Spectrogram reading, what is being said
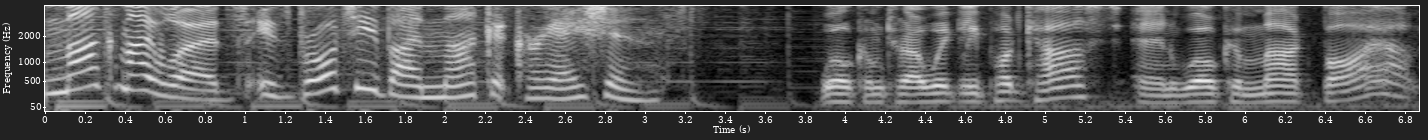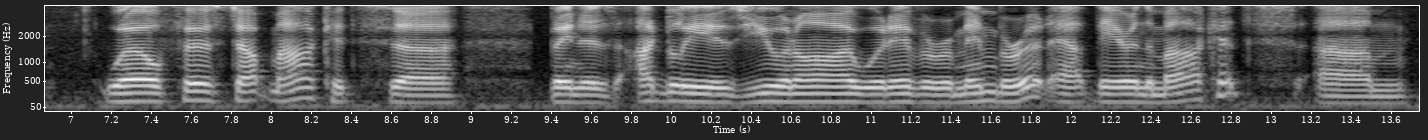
Mark My Words is brought to you by Market Creations. Welcome to our weekly podcast and welcome Mark Beyer. Well, first up, Mark, it's uh, been as ugly as you and I would ever remember it out there in the markets. Um,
